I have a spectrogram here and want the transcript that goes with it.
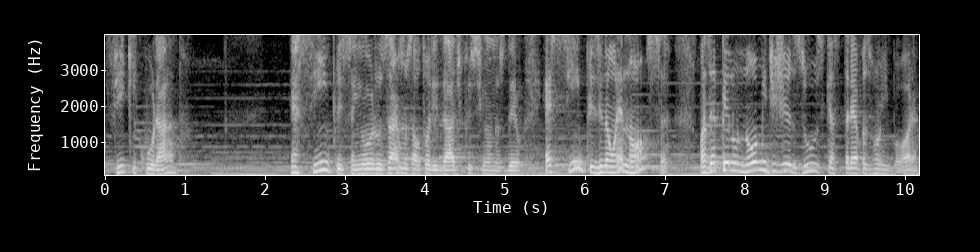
fique curado. É simples, Senhor, usarmos a autoridade que o Senhor nos deu. É simples e não é nossa, mas é pelo nome de Jesus que as trevas vão embora.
